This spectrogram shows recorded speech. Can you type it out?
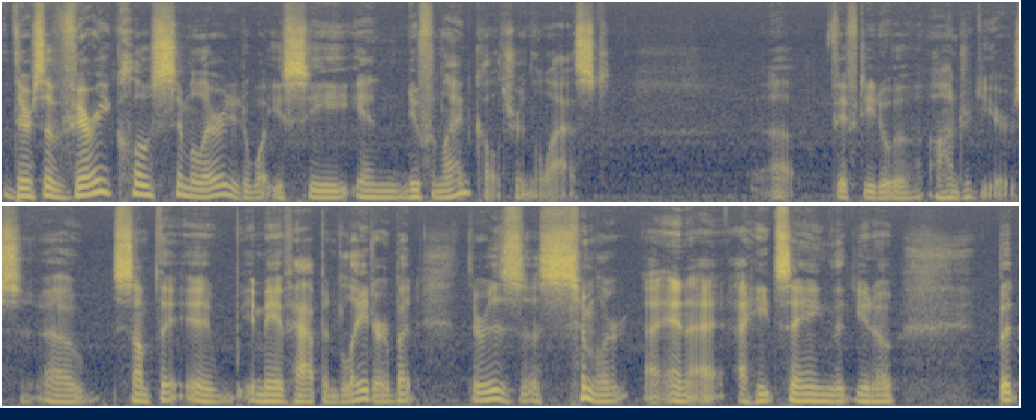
there's a very close similarity to what you see in Newfoundland culture in the last uh, 50 to 100 years. Uh, something it, it may have happened later, but there is a similar. And I, I hate saying that, you know, but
